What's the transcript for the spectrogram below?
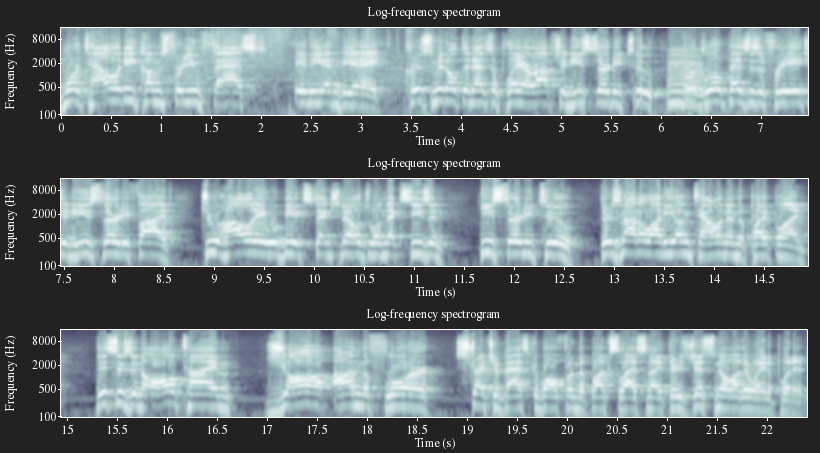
Mortality comes for you fast in the NBA. Khris Middleton has a player option. He's 32. Hmm. Brook Lopez is a free agent. He's 35. Jrue Holiday will be extension eligible next season. He's 32. There's not a lot of young talent in the pipeline. This is an all-time jaw on the floor stretch of basketball from the Bucks last night. There's just no other way to put it.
